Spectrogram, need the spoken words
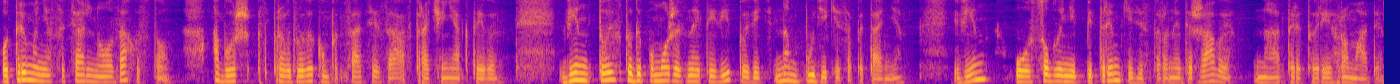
отримання соціального захисту або ж справедливої компенсації за втрачені активи. Він той, хто допоможе знайти відповідь на будь-які запитання. Він уособлення підтримки зі сторони держави на території громади.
